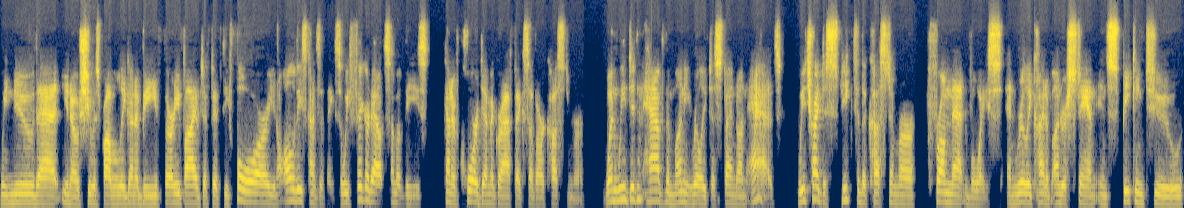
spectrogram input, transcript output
We knew that, you know, she was probably going to be 35 to 54, you know, all of these kinds of things. So we figured out some of these kind of core demographics of our customer. When we didn't have the money really to spend on ads, we tried to speak to the customer from that voice and really kind of understand in speaking to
